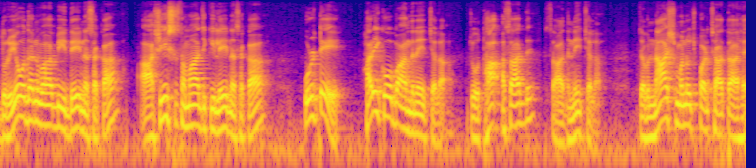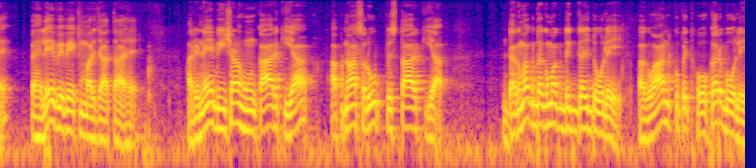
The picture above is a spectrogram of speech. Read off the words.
दुर्योधन वह भी दे न सका, आशीष समाज की ले न सका, उल्टे हरि को बांधने चला, जो था असाध्य, साधने चला। जब नाश मनुज पर छाता है, पहले विवेक मर जाता है। हरि ने भीषण हुंकार किया, अपना स्वरूप विस्तार किया डगमग डगमग दिग्गज डोले, भगवान कुपित होकर बोले,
